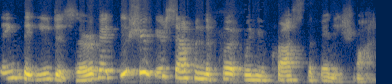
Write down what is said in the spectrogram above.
think that you deserve it, you shoot yourself in the foot when you cross the finish line.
